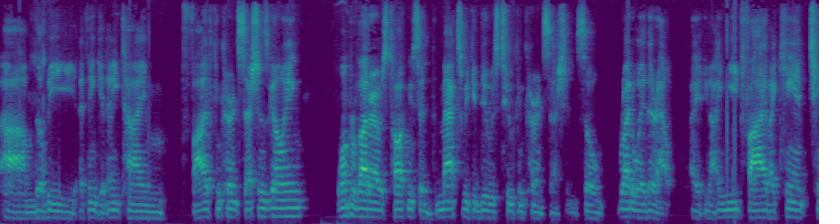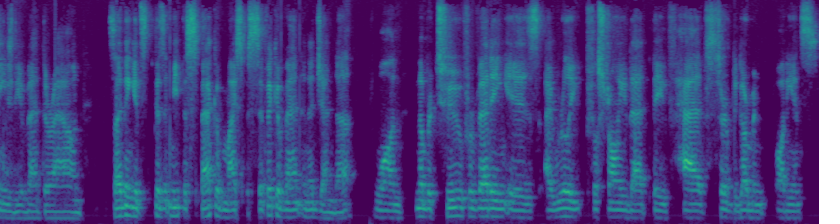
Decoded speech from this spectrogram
Um, there'll be, I think, at any time five concurrent sessions going. One provider I was talking to said the max we could do is two concurrent sessions. So right away they're out. I you know I need five. I can't change the event around. So I think it's does it meet the spec of my specific event and agenda? One Number two for vetting is I really feel strongly that they've had served a government audience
